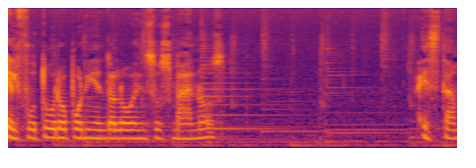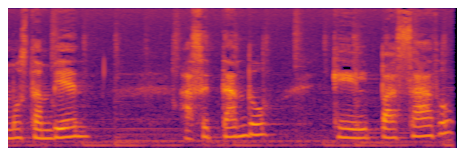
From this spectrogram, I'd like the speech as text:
el futuro poniéndolo en sus manos, estamos también aceptando que el pasado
